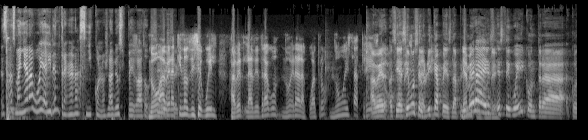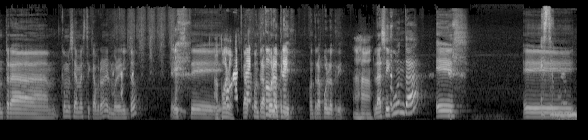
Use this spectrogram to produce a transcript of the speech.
Es más, mañana voy a ir a entrenar así, con los labios pegados. No, a ver, aquí nos dice Will, a ver, la de Dragon no era la 4, no es la 3. A ver, si hacemos el recap es, la primera es este güey contra, contra, ¿cómo se llama este cabrón, el morenito? Este... Apolo. Contra Apolo Creed. Contra Apolo Creed. Ajá. La segunda es... Este eh,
